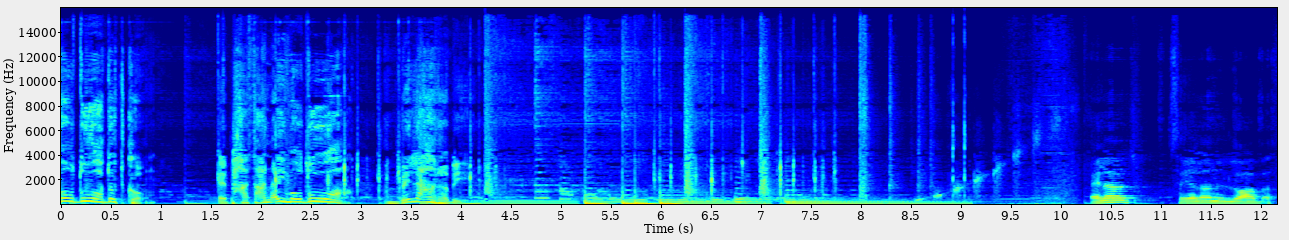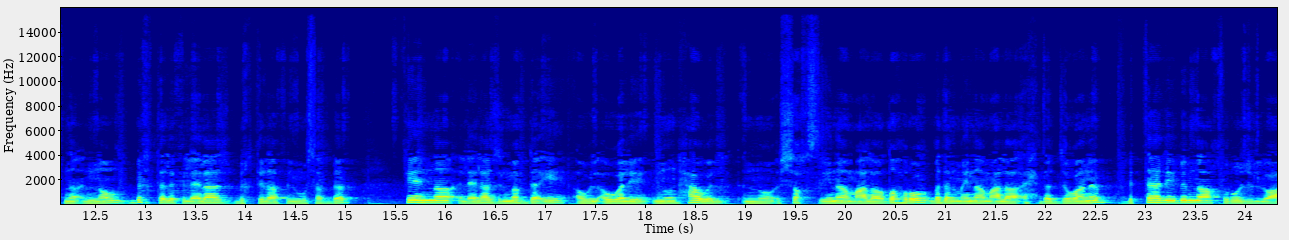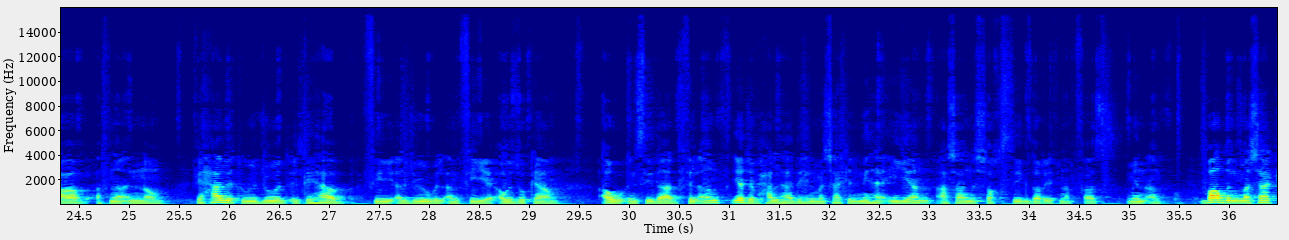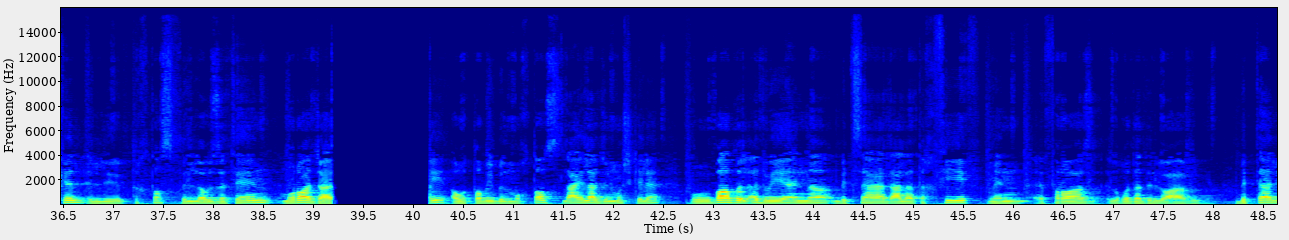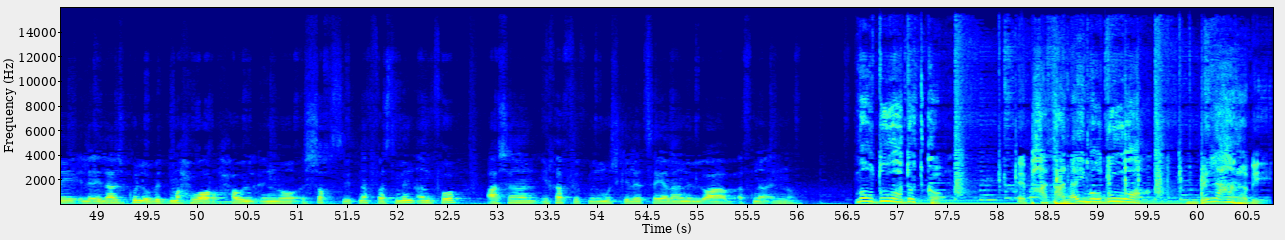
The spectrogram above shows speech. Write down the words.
موضوع dot com. ابحث عن أي موضوع بالعربي. علاج سيلان اللعاب أثناء النوم بيختلف العلاج باختلاف المسبب. في عنا العلاج المبدئي أو الأولي إنه نحاول إنه الشخص ينام على ظهره بدل ما ينام على إحدى الجوانب بالتالي بمنع خروج اللعاب أثناء النوم. في حالة وجود التهاب في الجيوب الأنفية أو زكام أو انسداد في الأنف يجب حل هذه المشاكل نهائيا عشان الشخص يقدر يتنفس من أنفه. بعض المشاكل اللي بتختص في اللوزتين مراجعة أو الطبيب المختص لعلاج المشكلة وبعض الأدوية إنها بتساعد على تخفيف من إفراز الغدد اللعابية. بالتالي العلاج كله بتمحور حول إنه الشخص يتنفس من أنفه عشان يخفف من مشكلة سيلان اللعاب أثناء النوم. موضوع دوت كوم. ابحث عن أي موضوع. بالعربي.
